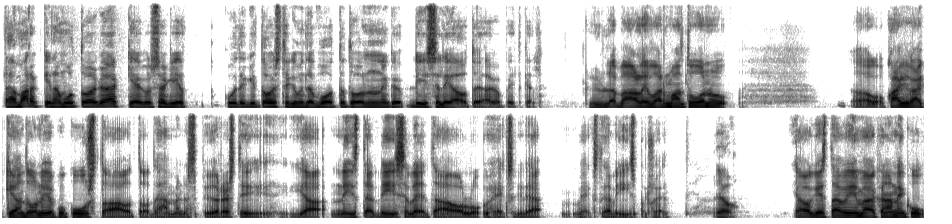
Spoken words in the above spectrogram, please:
Tämä markkina muuttuu aika äkkiä, kun säkin olet kuitenkin toistakymmentä vuotta tuonut niin dieseliautoja aika pitkälle. Kyllä, mä olin varmaan tuonut, kaikki kaikkiaan tuonut joku 600 autoa tähän mennessä pyörästi ja niistä dieseleitä on ollut 90, 95 prosenttia. Joo. Ja oikeastaan viime aikana, niin kuin,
